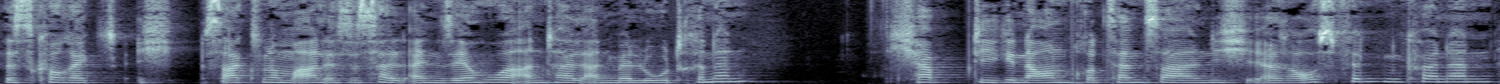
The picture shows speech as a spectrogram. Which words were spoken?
Das ist korrekt. Ich sag's normal, es ist halt ein sehr hoher Anteil an Merlot drinnen. Ich habe die genauen Prozentzahlen nicht herausfinden können.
